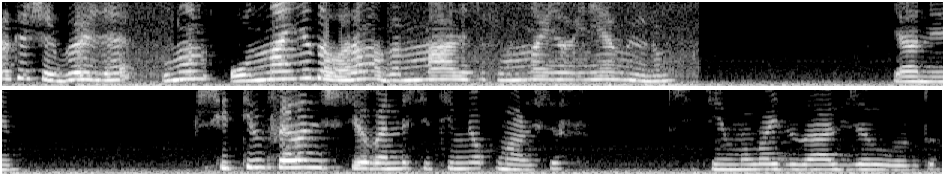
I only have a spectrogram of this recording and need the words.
arkadaşlar böyle bunun online'ı da var ama ben maalesef online oynayamıyorum. Yani Steam falan istiyor. Bende Steam yok maalesef. Steam olaydı daha güzel olurdu.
